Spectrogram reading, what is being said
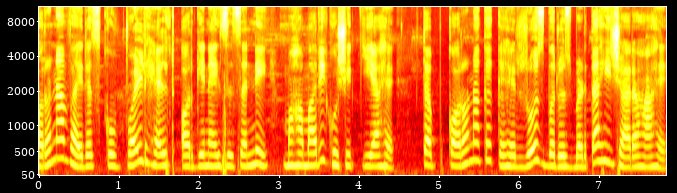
कोरोना वायरस को वर्ल्ड हेल्थ ऑर्गेनाइजेशन ने महामारी घोषित किया है। तब कोरोना का कहर रोज़ बरोज़ बढ़ता ही जा रहा है।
